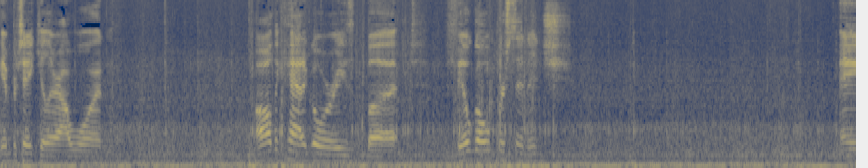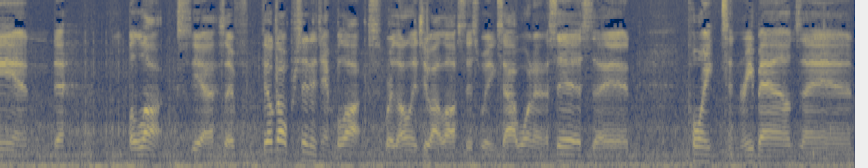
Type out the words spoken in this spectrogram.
in particular I won all the categories but field goal percentage and blocks. Yeah, so field goal percentage and blocks were the only two I lost this week. So I won an assist and points and rebounds and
